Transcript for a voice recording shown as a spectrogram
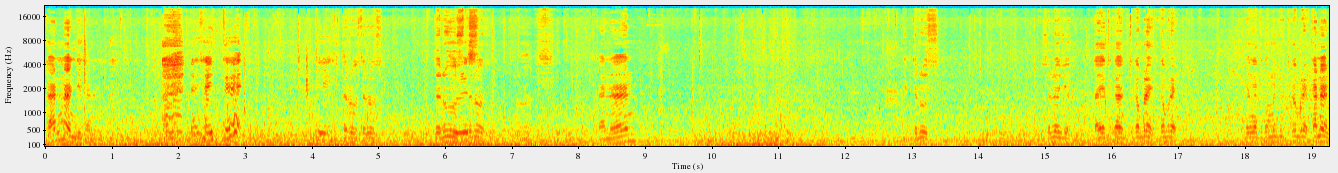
Kanan je kanan. dah excited. Okey. Terus, terus. Terus, Terus. terus. Ha. Kanan. Okey, terus. Slow je. Tayar tekan, tekan brake, tekan brake. Jangan tekan maju, tekan brake. Kanan.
